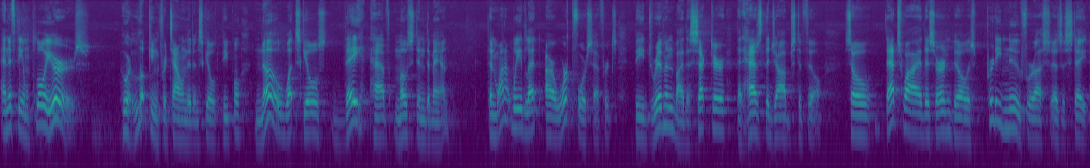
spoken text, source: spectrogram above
and if the employers who are looking for talented and skilled people know what skills they have most in demand, then why don't we let our workforce efforts be driven by the sector that has the jobs to fill? So that's why this EARN bill is pretty new for us as a state,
